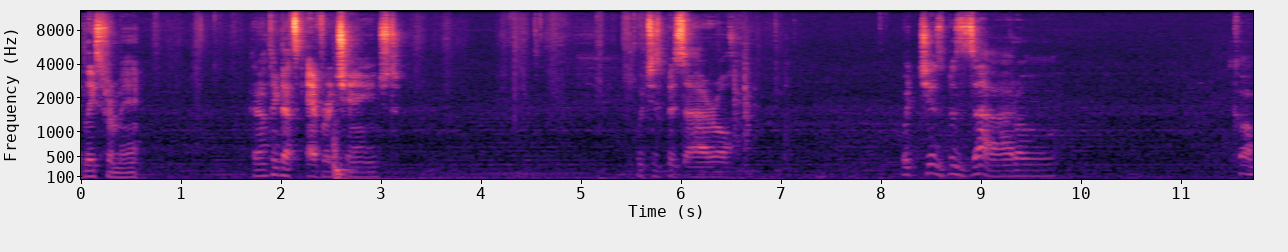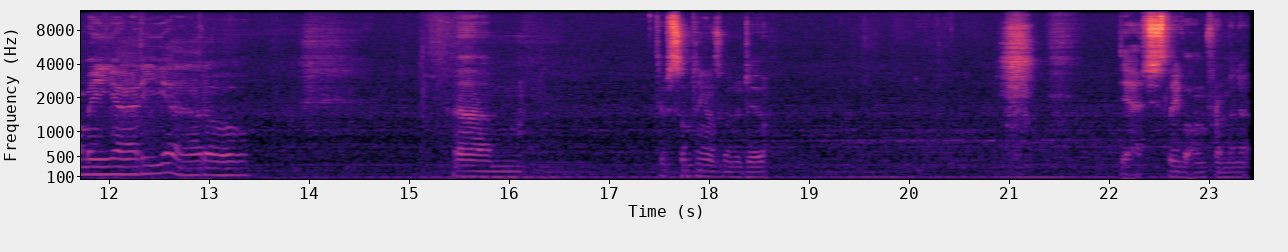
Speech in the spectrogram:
At least for me. I don't think that's ever changed. Which is bizarro. Which is bizarro. Call me Adiado. Um, there's something I was going to do. Yeah, just leave it on for a minute.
